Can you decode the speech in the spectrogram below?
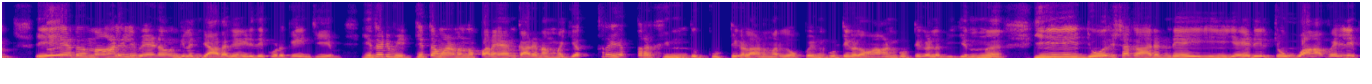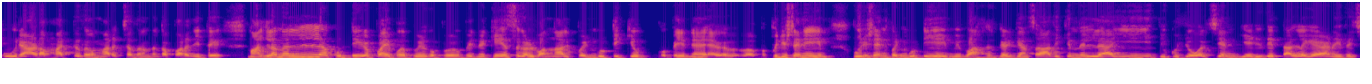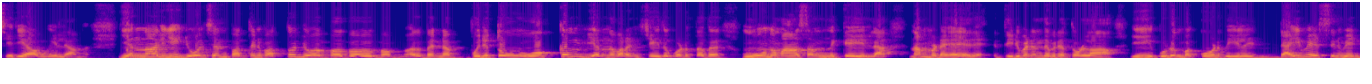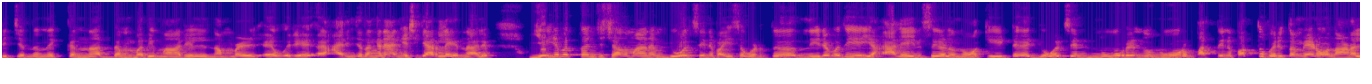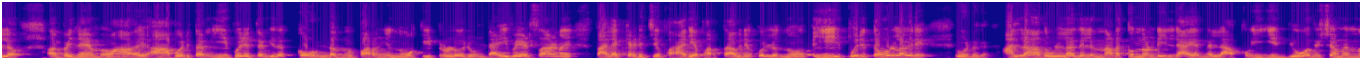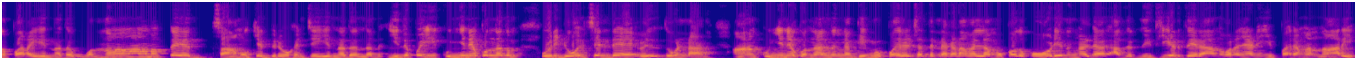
ഏത് നാളിൽ വേണമെങ്കിലും ജാതകം എഴുതി കൊടുക്കുകയും ചെയ്യും. ഇതൊരു വിഡ്ഢിത്തമാണെന്ന് പറയാൻ കാരണം എത്രയെത്ര ഹിന്ദു കുട്ടികളാണെന്നറിയോ? പെൺകുട്ടികളും ആൺകുട്ടികളും ഇന്ന് ഈ ജ്യോതിഷകാരന്റെ ഈ ഏടിൽ ചൊവ്വ വെള്ളി പൂരാടം മറ്റത് മറിച്ചത് എന്നൊക്കെ പറഞ്ഞിട്ട് നല്ല നല്ല കുട്ടികൾ പിന്നെ കേസുകൾ വന്നാൽ പെൺകുട്ടിക്ക് പിന്നെ പുരുഷനെയും പുരുഷൻ പെൺകുട്ടിയെയും വിവാഹം കഴിക്കാൻ സാധിക്കുന്നില്ല. ഈ ജ്യോത്സ്യൻ എഴുതി തള്ളുകയാണ് ഇത് ശരിയാവുകയില്ല എന്ന്. എന്നാൽ ഈ ജ്യോത്സ്യൻ പത്തിന് പത്ത് പിന്നെ പൊരുത്തവും ഒക്കും എന്ന് പറഞ്ഞ് ചെയ്തു കൊടുത്തത് മൂന്ന് മാസം നിൽക്കുകയില്ല നമ്മുടെ തിരുവനന്തപുരത്തുള്ള ഈ കുടുംബ കോടതിയിൽ ഡൈവേഴ്സിന് വേണ്ടി ചെന്ന് നിൽക്കുന്ന ദമ്പതിമാരിൽ നമ്മൾ ഒരു അരിഞ്ചത് അങ്ങനെ അന്വേഷിക്കാറില്ല? എന്നാലും എഴുപത്തഞ്ച് ശതമാനം ജോൽസിന് പൈസ കൊടുത്ത് നിരവധി അലയൻസുകൾ നോക്കിയിട്ട് ജോൽസിന് നൂറിന് നൂറ് പത്തിന് പത്ത് പൊരുത്തം വേണമെന്നാണല്ലോ പിന്നെ ആ, പൊരുത്തം ഈ പൊരുത്തം ഇതൊക്കെ ഉണ്ടെന്ന് പറഞ്ഞു നോക്കിയിട്ടുള്ള ഒരു ഡൈവേഴ്സ് ആണ് തലക്കടിച്ച് ഭാര്യ ഭർത്താവിനെ കൊല്ലുന്നു. ഈ പൊരുത്തം ഉള്ളവര് ഉണ്ട് അല്ലാതെ ഉള്ളതിൽ നടക്കുന്നുണ്ട് ഇല്ല എന്നല്ല. അപ്പൊ ഈ ജ്യോതിഷം എന്ന് പറയുന്നത് ഒന്നാമത്തെ സാമൂഹ്യ ദ്രോഹം ചെയ്യുന്നത് എന്തെന്ന് ഇതിപ്പോ ഈ കുഞ്ഞിനെ കൊന്നതും ഒരു ജ്യോത്സ്യന്റെ ഇതുകൊണ്ടാണ്. ആ കുഞ്ഞിനെ കൊന്നാൽ നിങ്ങൾക്ക് ഈ മുപ്പത് ലക്ഷത്തിന്റെ കടമല്ല മുപ്പത് കോടി നിങ്ങളുടെ അത് നിധി എടുത്തു തരാന്ന് പറഞ്ഞാണ് ഈ പരമ നാറി.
